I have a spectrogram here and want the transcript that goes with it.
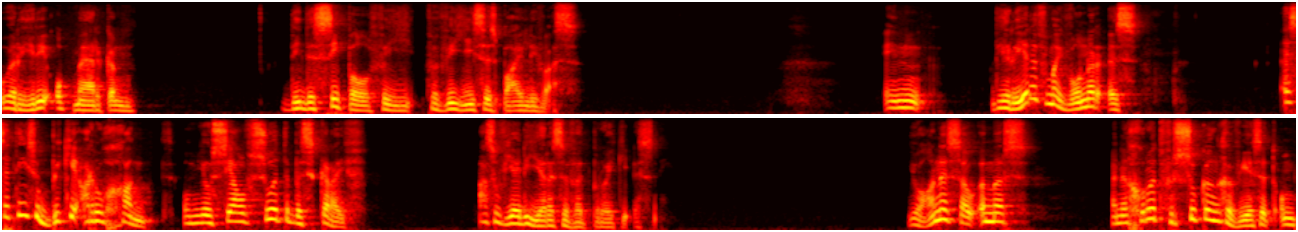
oor hierdie opmerking die disciple vir, vir wie Jesus baie lief was. En die rede vir my wonder is, is dit nie so bykie arrogant om jouself so te beskryf, asof jy die Heere se witbroekie is nie. Johannes sou immers in een groot versoeking gewees het om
